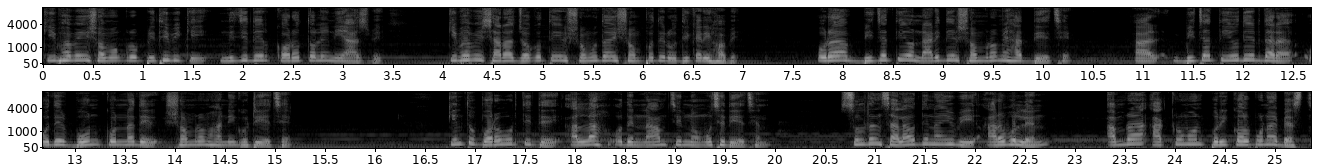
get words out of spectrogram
কীভাবে এই সমগ্র পৃথিবীকে নিজেদের করতলে নিয়ে আসবে। কীভাবে সারা জগতের সমুদায় সম্পদের অধিকারী হবে? ওরা বিজাতীয় নারীদের সম্ভ্রমে হাত দিয়েছে, আর বিজাতীয়দের দ্বারা ওদের বোন কন্যাদের সম্ভ্রমহানি ঘটিয়েছে। কিন্তু পরবর্তীতে আল্লাহ ওদের নাম চিহ্ন মুছে দিয়েছেন। সুলতান সালাউদ্দিন আইয়ুবি আরও বললেন, আমরা আক্রমণ পরিকল্পনায় ব্যস্ত,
